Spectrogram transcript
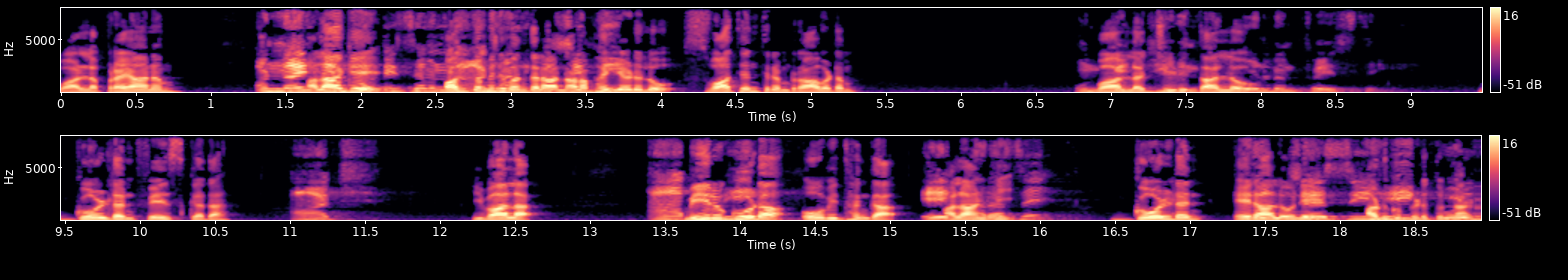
వాళ్ళ ప్రయాణం అలాగే పంతొమ్మిది వందల నలభై ఏడులో స్వాతంత్ర్యం రావడం వాళ్ళ జీవితాల్లో గోల్డెన్ ఫేజ్ కదా? ఇవాళ మీరు కూడా ఓ విధంగా అలాంటి గోల్డెన్ ఎరాలోనే అడుగు పెడుతున్నారు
